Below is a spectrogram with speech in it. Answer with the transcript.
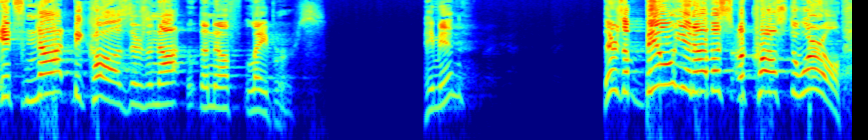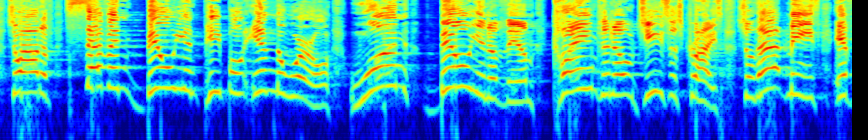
it's not because there's not enough laborers. Amen? There's a billion of us across the world. So out of seven billion people in the world, one billion of them claim to know Jesus Christ. So that means if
